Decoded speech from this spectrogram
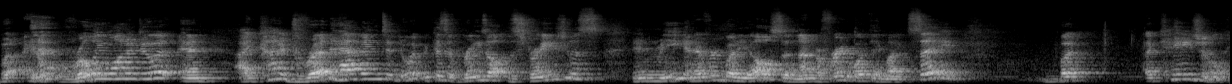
But I don't really want to do it. And I kind of dread having to do it because it brings out the strangeness in me and everybody else, and I'm afraid of what they might say. But occasionally,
